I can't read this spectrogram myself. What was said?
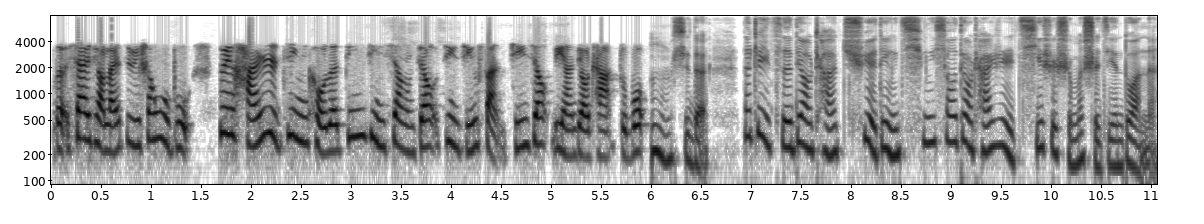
的下一条来自于商务部对韩日进口的丁进橡胶进行反倾销立案调查。主播，嗯，是的，那这次调查确定倾销调查日期是什么时间段呢？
